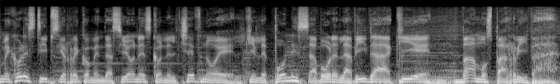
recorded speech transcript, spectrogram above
mejores tips y recomendaciones con el chef Noel, quien le pone sabor a la vida aquí en Vamos para arriba.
